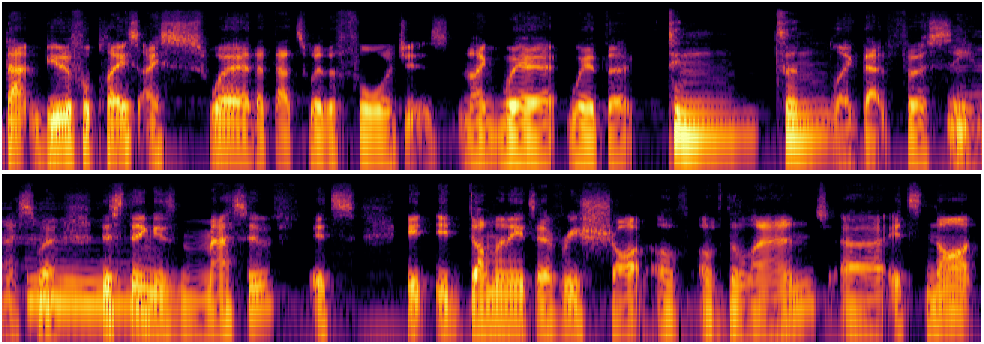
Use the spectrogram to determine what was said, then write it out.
That beautiful place i swear that that's where the forge is. Like where where the ting, ting, like that first scene i swear. This thing is massive. It's it, it dominates every shot of of the land. Uh it's not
